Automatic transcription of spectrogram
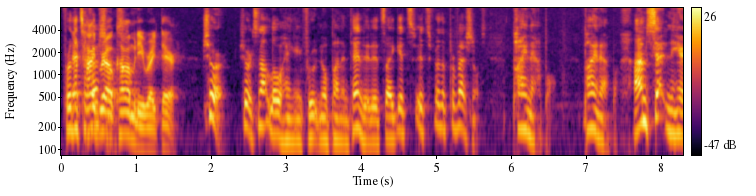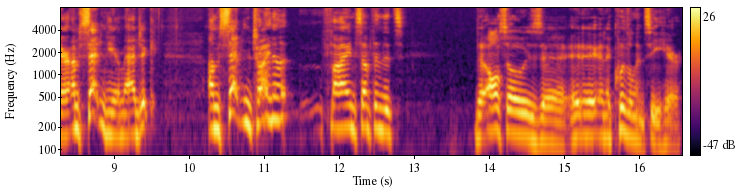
for That's the That's highbrow comedy right there. Sure, sure. It's not low-hanging fruit, no pun intended. It's like it's it's for the professionals. Pineapple, pineapple. I'm sitting here. I'm sitting here, magic. I'm sitting trying to find something that's that also is uh, an equivalency here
